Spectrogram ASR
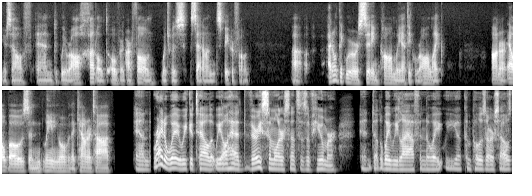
yourself, and we were all huddled over our phone, which was set on speakerphone. Uh, I don't think we were sitting calmly. I think we we're all like on our elbows and leaning over the countertop. And right away, we could tell that we all had very similar senses of humor and uh, the way we laugh and the way we uh, compose ourselves.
